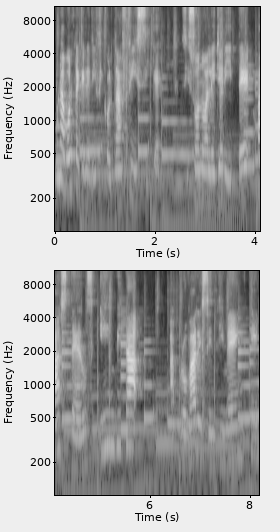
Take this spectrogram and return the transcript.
Una volta che le difficoltà fisiche si sono alleggerite, Past Tense invita a provare sentimenti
